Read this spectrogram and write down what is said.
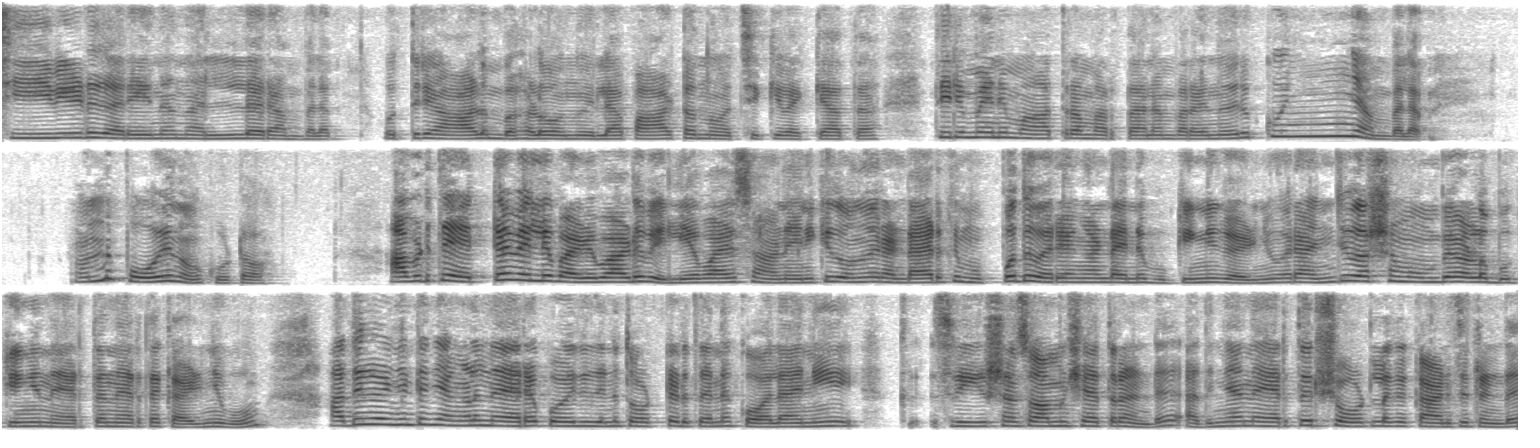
ചീവീട് കരയുന്ന നല്ലൊരു അമ്പലം. ഒത്തിരി ആളും ബഹളവും ഒന്നുമില്ല പാട്ടൊന്നും ഒച്ചയ്ക്ക് വെക്കാത്ത തിരുമേനി മാത്രം വർത്താനം പറയുന്ന ഒരു കുഞ്ഞമ്പലം. ഒന്ന് പോയി നോക്കൂ കേട്ടോ അവിടുത്തെ ഏറ്റവും വലിയ വഴിപാട് വലിയ പായസമാണ്. എനിക്ക് തോന്നുന്നു രണ്ടായിരത്തി മുപ്പത് വരെ എങ്ങാണ്ട് അതിന്റെ ബുക്കിംഗ് കഴിഞ്ഞു. ഒരു അഞ്ച് വർഷം മുമ്പേ ഉള്ള ബുക്കിംഗ് നേരത്തെ നേരത്തെ കഴിഞ്ഞു പോകും അത് കഴിഞ്ഞിട്ട് ഞങ്ങൾ നേരെ പോയത് ഇതിന് തൊട്ടടുത്ത് തന്നെ കോലാനി ശ്രീകൃഷ്ണസ്വാമി ക്ഷേത്രം ഉണ്ട് അത് ഞാൻ നേരത്തെ ഒരു ഷോട്ടിലൊക്കെ കാണിച്ചിട്ടുണ്ട്.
